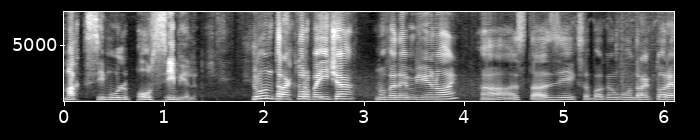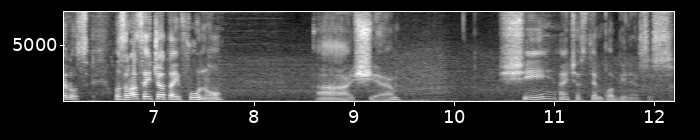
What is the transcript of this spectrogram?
maximul posibil. Și un tractor pe aici? Nu vedem și noi? Asta zic, să băgăm cu un tractorelos. O să las aici taifunul. Așa. Și aici suntem pe bine sus.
